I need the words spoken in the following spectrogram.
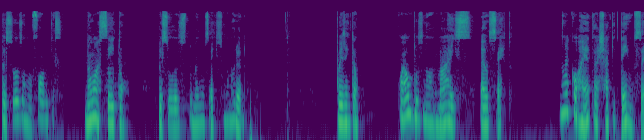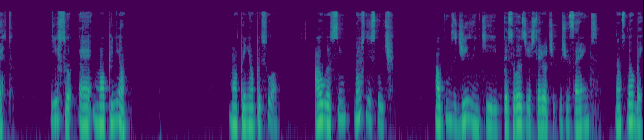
pessoas homofóbicas não aceitam pessoas do mesmo sexo namorando. Pois então, qual dos normais é o certo? Não é correto achar que tem um certo. Isso é uma opinião. Uma opinião pessoal. Algo assim não se discute. Alguns dizem que pessoas de estereotipos diferentes não se dão bem.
